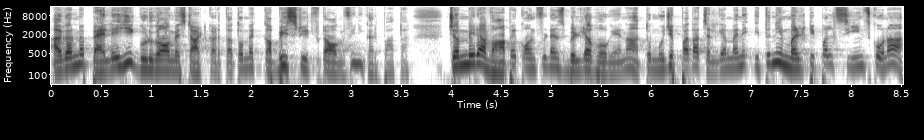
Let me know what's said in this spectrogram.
अगर मैं पहले ही गुड़गांव में स्टार्ट करता तो मैं कभी स्ट्रीट फोटोग्राफी नहीं कर पाता। जब मेरा वहाँ पे कॉन्फिडेंस बिल्डअप हो गया ना तो मुझे पता चल गया, मैंने इतनी मल्टीपल सीन्स को ना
